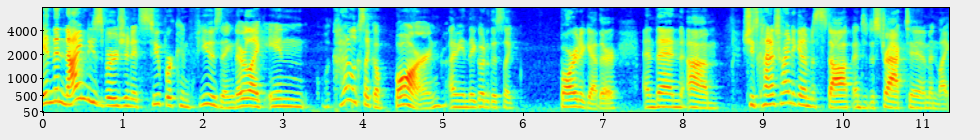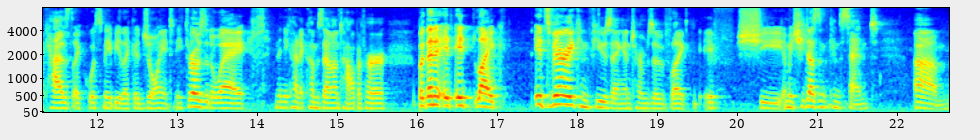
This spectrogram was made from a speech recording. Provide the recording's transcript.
In the 90s version, it's super confusing. They're like in what kind of looks like a barn. I mean, they go to this like bar together, and then um, she's kind of trying to get him to stop and to distract him, and like has like what's maybe like a joint, and he throws it away, and then he kind of comes down on top of her. But then it, it, it like it's very confusing in terms of like if she, I mean, she doesn't consent. Um,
